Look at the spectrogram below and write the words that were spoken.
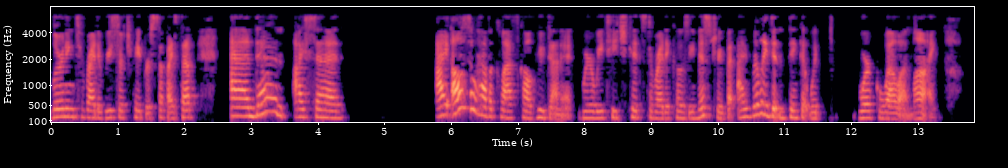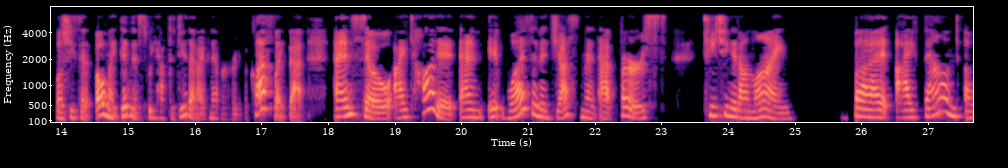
learning to write a research paper step by step. And then I said, I also have a class called Who Dun It where we teach kids to write a cozy mystery, but I really didn't think it would work well online. Well, she said, Oh my goodness, we have to do that. I've never heard of a class like that. And so I taught it and it was an adjustment at first teaching it online, but I found a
